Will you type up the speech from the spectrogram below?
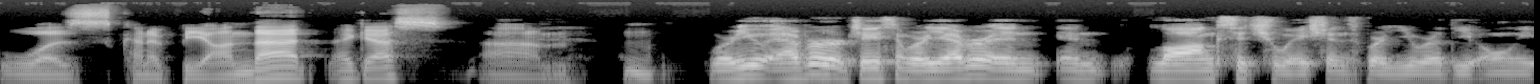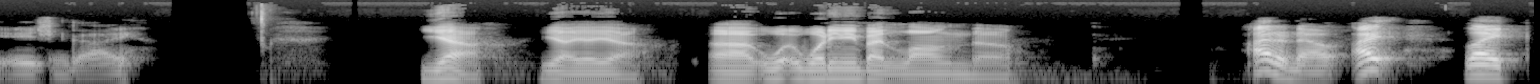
was kind of beyond that. I guess. Um, were you ever, Jason? Were you ever in in long situations where you were the only Asian guy? yeah, yeah, yeah, yeah. Uh, wh- what do you mean by long though? I don't know. I like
